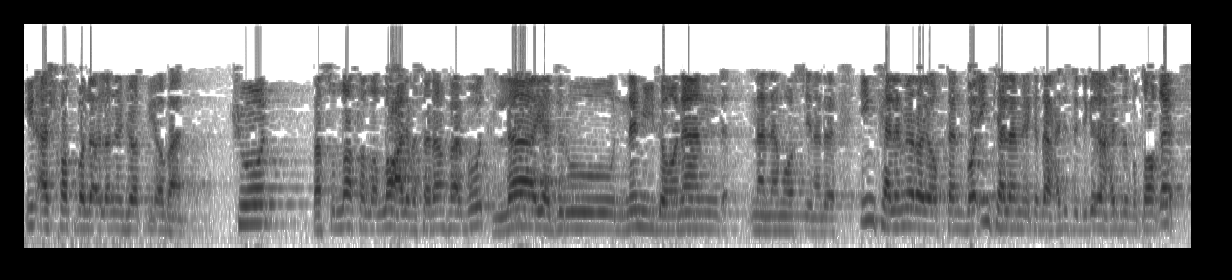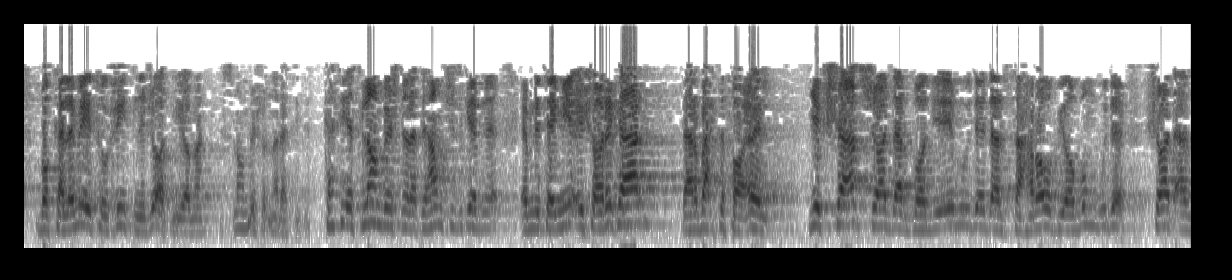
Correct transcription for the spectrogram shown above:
این اشخاص با لا نجات میابند چون رسول الله صلی الله علیه و سلم فرمود لا یدرون نمی‌دانند نه نماسی نداره این کلمه را یافتن با این کلمه که در حدیث دیگه در حدیث بطاقه با کلمه توحید نجات مییابند اسلام بهشون نرسیده کسی اسلام بهش نرسید همون چیزی که ابن, ابن تیمیه اشاره کرد در بحث فاعل یک شخص شاید در بادیه بوده در صحرا و بیابون بوده شاید از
